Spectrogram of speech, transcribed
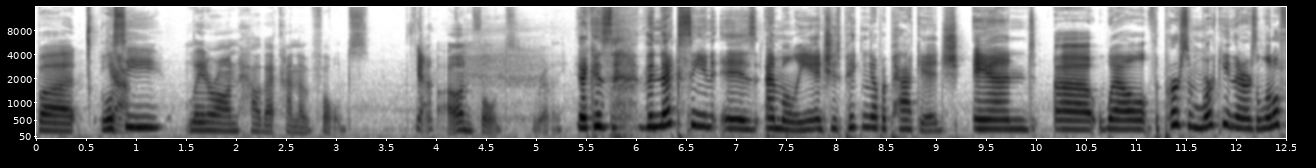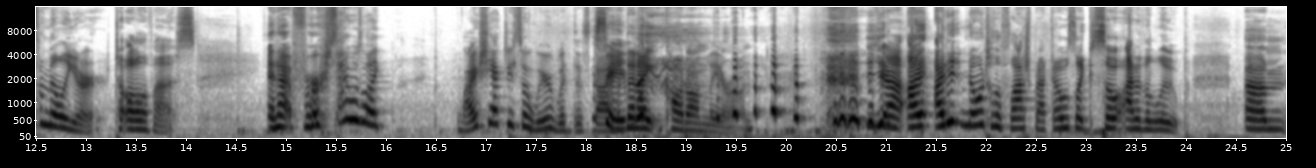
But we'll Yeah. see later on how that kind of folds. Yeah. Uh, unfolds, really. Yeah, because the next scene is Emily, and she's picking up a package, and uh, well, the person working there is a little familiar to all of us. And at first I was like, why is she acting so weird with this guy? Same. But then I caught on later on. yeah, I, I didn't know until the flashback. I was like so out of the loop. Um,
